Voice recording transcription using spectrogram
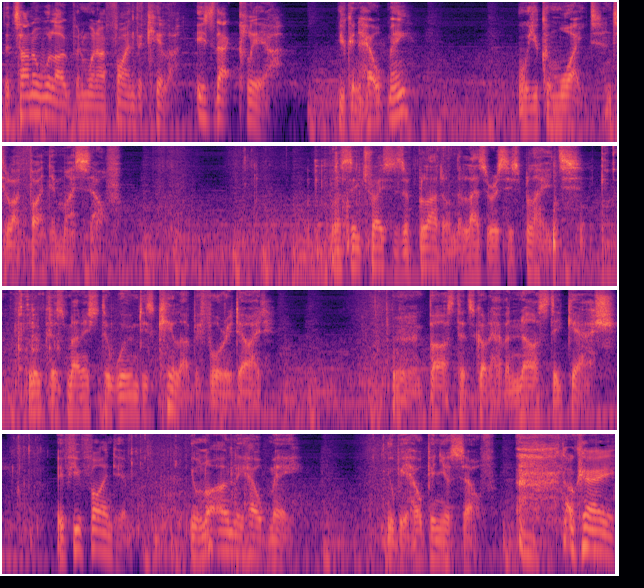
The tunnel will open when I find the killer. Is that clear? You can help me, or you can wait until I find him myself. I see traces of blood on the Lazarus's blades. Lucas managed to wound his killer before he died. Uh, bastard's got to have a nasty gash. If you find him, you'll not only help me, you'll be helping yourself. Okay.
